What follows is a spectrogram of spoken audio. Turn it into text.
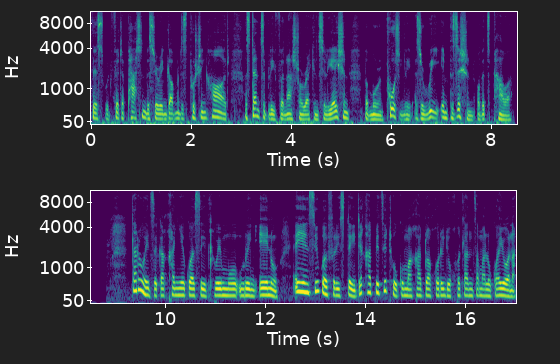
This would fit a pattern the Syrian government is pushing hard, ostensibly for national reconciliation, but more importantly as a re-imposition of its power. tla re wetse ka kganye kwa setlhoe mo ureng eno. Anc kwa free state kgapetse thoko magato a gore dikgotlang tsa maloko a yona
